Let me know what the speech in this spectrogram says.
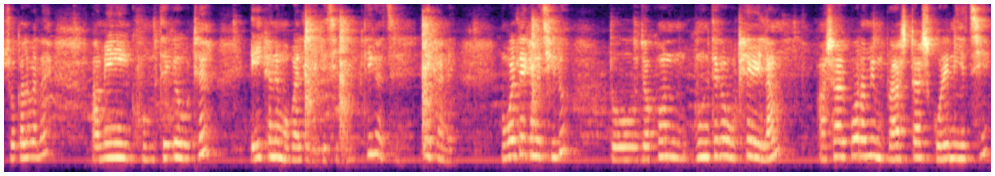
সকালবেলায় আমি ঘুম থেকে উঠে এইখানে মোবাইলটা রেখেছিলাম, ঠিক আছে? এইখানে। মোবাইলটা এখানে ছিল। তো যখন ঘুম থেকে উঠে এলাম, আসার পর আমি ব্রাশ টাশ করে নিয়েছি।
